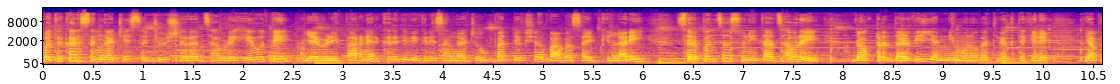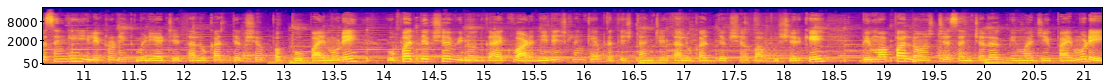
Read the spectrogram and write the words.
पत्रकार संघाचे सचिव शरद झावरे हे होते. यावेळी पारनेर खरेदी विक्री संघाचे उपाध्यक्ष बाबासाहेब खिल्लारी सरपंच सुनीता झावरे डॉक्टर दळवी यांनी मनोगत व्यक्त केले. याप्रसंगी इलेक्ट्रॉनिक मीडियाचे तालुकाध्यक्ष पप्पू पायमुडे उपाध्यक्ष विनोद गायकवाड निलेश लंके प्रतिष्ठानचे तालुकाध्यक्ष बापू शिर्के भीमाप्पा लॉन्सचे संचालक भीमाजी पायमुडे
